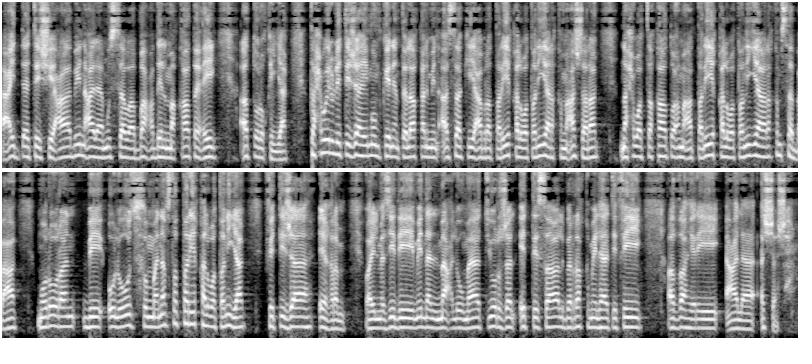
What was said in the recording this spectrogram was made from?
عدة شعاب على مستوى بعض المقاطع الطرقية. تحويل الاتجاه ممكن انطلاقا من أساكي عبر الطريق الطريقة الوطنية رقم 10 نحو التقاطع مع الطريقة الوطنية رقم 7 مرورا بألوز ثم نفس الطريقة الوطنية في اتجاه إغرم. وللمزيد من المعلومات يرجى الاتصال بالرقم الهاتفي الظاهر على الشاشة.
